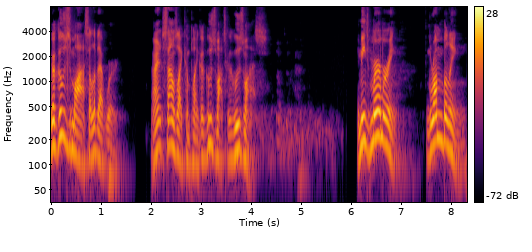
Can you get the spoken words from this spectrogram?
Gaguzmas, I love that word. Right? It sounds like complaint. Gaguzmas, gaguzmas. It means murmuring, grumbling,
